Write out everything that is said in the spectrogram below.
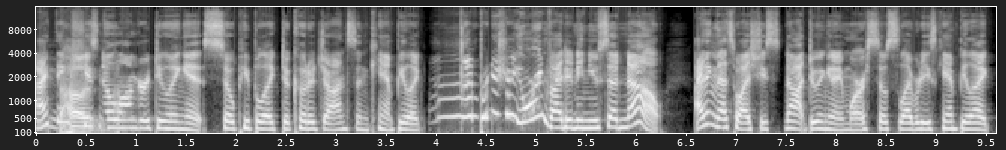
I think How- she's no longer doing it so people like Dakota Johnson can't be like, "Mm, I'm pretty sure you were invited and you said no. I think that's why she's not doing it anymore. So celebrities can't be like,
